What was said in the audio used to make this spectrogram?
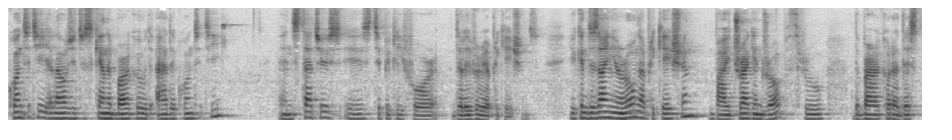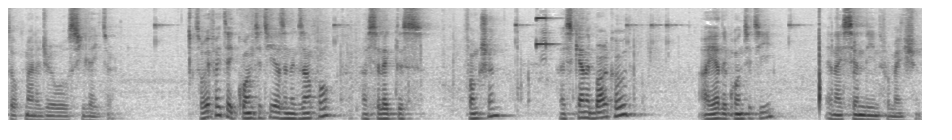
Quantity allows you to scan a barcode, add a quantity. And status is typically for delivery applications. You can design your own application by drag and drop through the Baracoda Desktop Manager we'll see later. So if I take quantity as an example, I select this function, I scan a barcode, I add a quantity, and I send the information.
